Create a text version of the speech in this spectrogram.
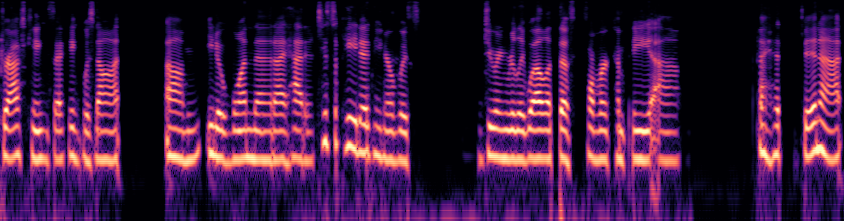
DraftKings, I think was not um, you know one that I had anticipated. You know, was doing really well at the former company uh, I had been at,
